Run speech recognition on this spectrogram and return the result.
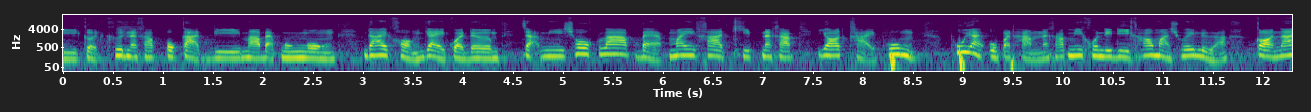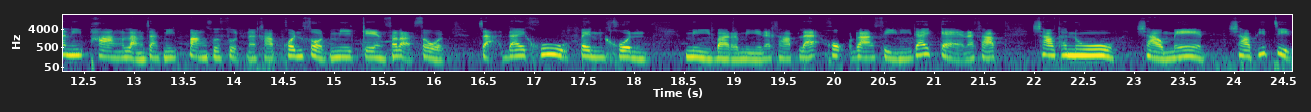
ดีๆ เกิดขึ้นนะครับ โอกาสดีมาแบบงงๆ ได้ของใหญ่กว่าเดิม จะมีโชคลาภแบบไม่คาดคิดนะครับ ยอดขายพุ่งผู้ใหญ่อุปถัมภ์นะครับ มีคนดีๆเข้ามาช่วยเหลือ ก่อนหน้านี้พังหลังจากนี้ปังสุดๆนะครับ คนโสดมีเกณฑ์สละโสด จะได้คู่เป็นคนมีบารมีนะครับ และ 6 ราศีนี้ได้แก่นะครับ ชาวธนู ชาวเมษ ชาวพิจิก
